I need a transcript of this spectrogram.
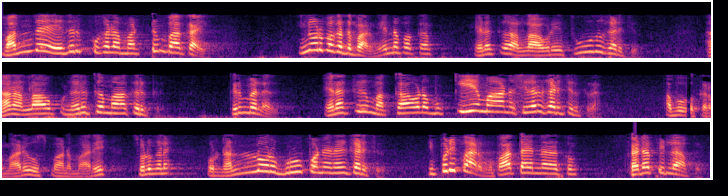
வந்த எதிர்ப்புகளை மட்டும் பார்க்காய். இன்னொரு பக்கத்தை பாருங்க. என்ன பக்கம்? எனக்கு அல்லாவுடைய தூது கிடைச்சது. நான் அல்லாவுக்கு நெருக்கமாக இருக்கு. திரும்பினது. எனக்கு மக்காவோட முக்கியமான சிலர் கிடைச்சிருக்கிறார். அபூபக்கர் மாதிரி உஸ்மான மாதிரி. சொல்லுங்களேன். ஒரு நல்ல ஒரு குரூப் ஒன்று எனக்கு கிடைச்சது. இப்படி பாருங்க. பார்த்தா என்ன நடக்கும்? பெடப்பில்லா போய்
